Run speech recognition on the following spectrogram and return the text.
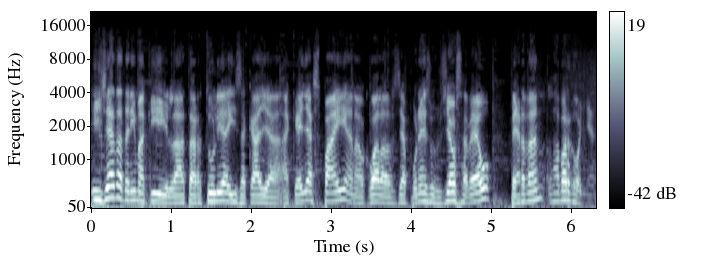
I ja la tenim aquí, la tertúlia Izakaya, aquell espai en el qual els japonesos, ja ho sabeu, perden la vergonya.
